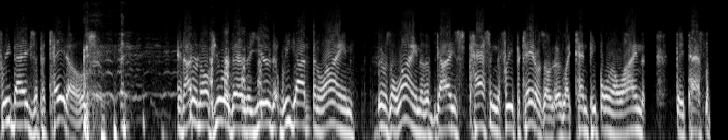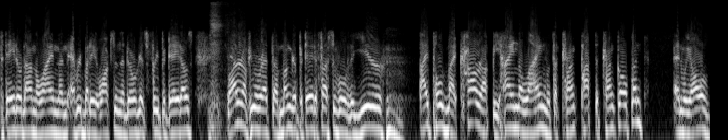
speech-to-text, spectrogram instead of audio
free bags of potatoes. and I don't know if you were there the year that we got in line. There was a line of the guys passing the free potatoes. There were like ten people in a line. That they pass the potato down the line, then everybody that walks in the door gets free potatoes. Well, I don't know if you were at the Munger Potato Festival of the year. I pulled my car up behind the line with the trunk, popped the trunk open, and we all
